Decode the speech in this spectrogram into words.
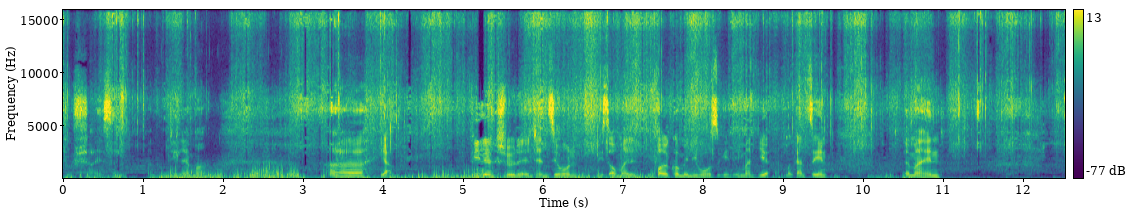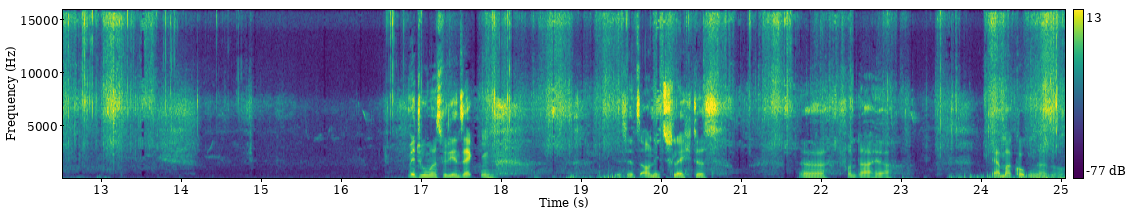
du Scheiße. Dilemma. Äh, ja. Viele schöne Intentionen, die es auch mal vollkommen in die Hose gehen. Ich meine, hier, man kann es sehen, immerhin. Wir tun was für die Insekten. Ist jetzt auch nichts Schlechtes. Äh, von daher ja, mal gucken. Also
